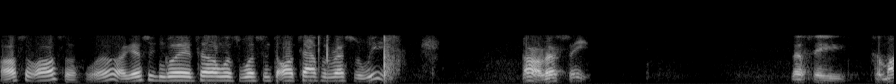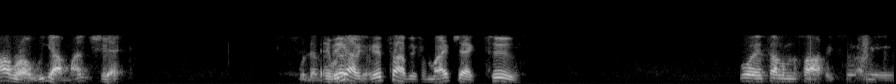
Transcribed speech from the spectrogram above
Awesome, awesome. Well, I guess we can go ahead and tell them what's what's in, on tap for the rest of the week. Oh, let's see. Let's see. Tomorrow we got Mic Check. With the And we got a good topic for Mic check too. Go ahead, tell them the topics. I mean,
